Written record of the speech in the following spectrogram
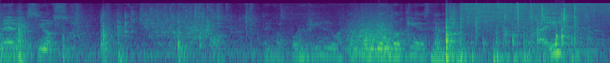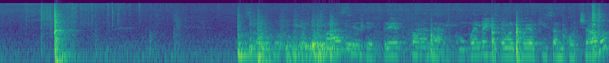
delicioso. Tengo el ahí, lo voy a estar cambiando aquí. Está. Ahí. Es bien fácil de preparar. Como pueden ver, yo tengo el pollo aquí sancochado.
